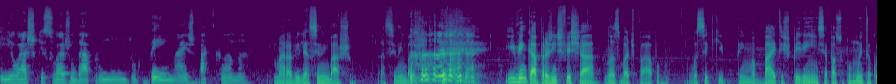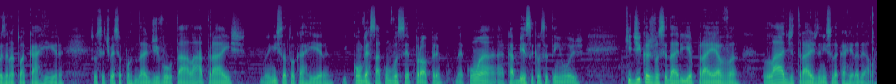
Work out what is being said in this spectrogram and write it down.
E eu acho que isso vai ajudar para um mundo bem mais bacana. Maravilha, assina embaixo. Assina embaixo. e vem cá, para a gente fechar nosso bate-papo. Você que tem uma baita experiência, passou por muita coisa na tua carreira. Se você tivesse a oportunidade de voltar lá atrás, no início da tua carreira, e conversar com você própria, né, com a, a cabeça que você tem hoje, que dicas você daria para Eva lá de trás do início da carreira dela?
